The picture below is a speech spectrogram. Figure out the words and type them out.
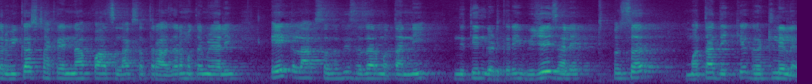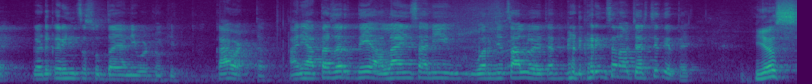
तर विकास ठाकरेंना पाच लाख सतरा हजार मतं मिळाली. एक लाख सदतीस हजार मतांनी नितीन गडकरी विजयी झाले. पण सर मताधिक्य घटलेलं आहे. गडकरींचं सुद्धा या निवडणुकीत. काय वाटतं? आणि आता जर ते अलायन्स आणि वर जे चालू आहे त्यात गडकरींचं नाव चर्चेत येत आहे यस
